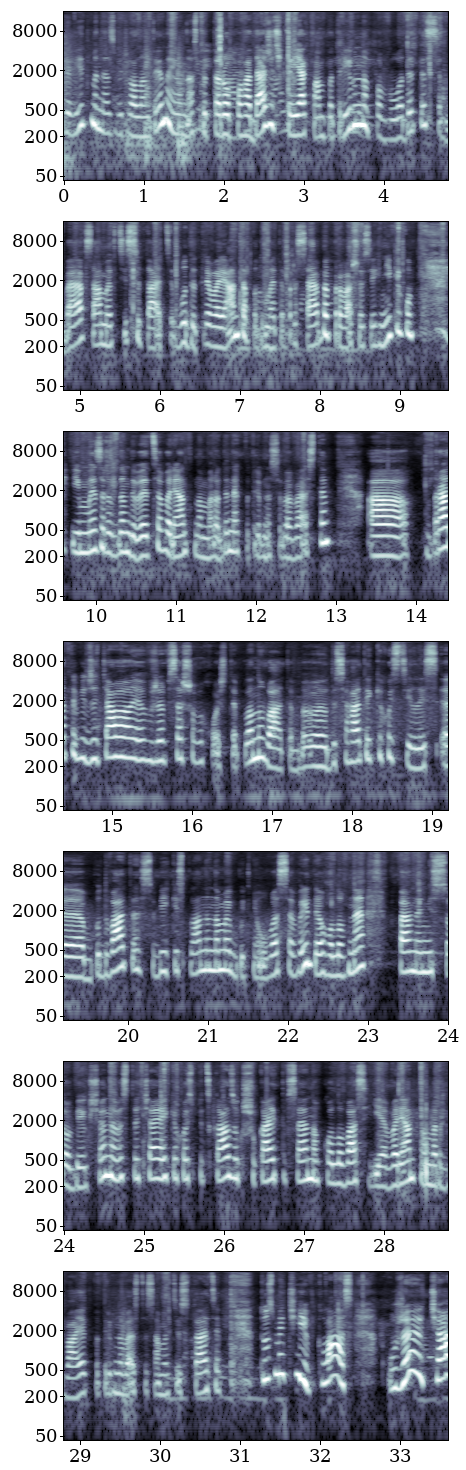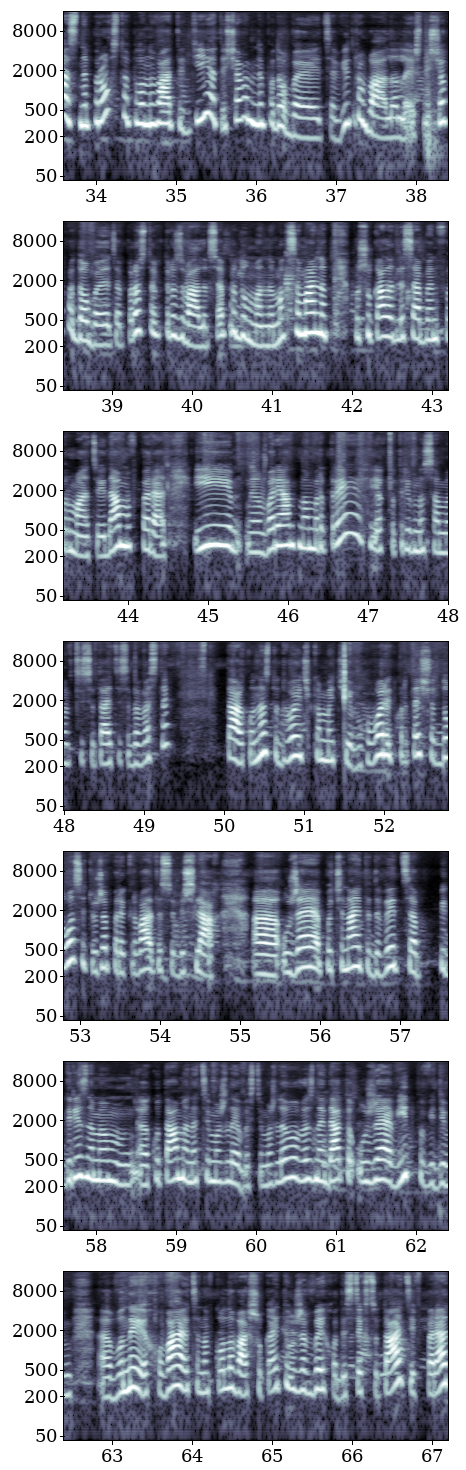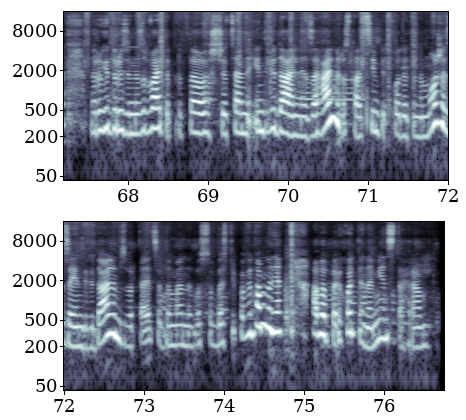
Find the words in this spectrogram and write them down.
привіт! Мене звуть Валентина, і у нас тут таро погадажечка, як вам потрібно поводити себе саме в цій ситуації. Буде три варіанти. Подумайте про себе, про вашу сигніфіку. І ми зараз будемо дивитися варіант номер один, як потрібно себе вести. Брати від життя вже все, що ви хочете, планувати, досягати якихось цілей, е, будувати собі якісь плани на майбутнє. У вас все вийде. Головне впевненість в собі. Якщо не вистачає якихось підсказок, шукайте все навколо вас є. Варіант номер два, як потрібно вести саме в цій ситуації. Туз мечів, клас. Уже час не просто планувати, діяти, що вам не подобається. Відрубали лишнє, що подобається, просто акторизували, все продумали, максимально пошукали для себе інформацію, йдемо вперед. І е, варіант номер три, як потрібно саме в цій ситуації себе вести. Так, у нас тут двоєчка мечів. Говорить про те, що досить уже перекривати собі шлях. Уже починайте дивитися під різними е, кутами на ці можливості. Можливо, ви знайдете уже відповіді, е, вони ховаються навколо вас. Шукайте уже виходи з цих ситуацій вперед. Дорогі друзі, не забувайте про те, що це не індивідуальний загальний розклад. Всім підходити не може. За індивідуальним звертається до мене в особисті повідомлення або переходьте на мій інстаграм.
